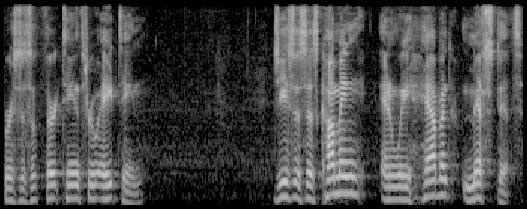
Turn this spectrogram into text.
verses 13 through 18. Jesus is coming, and we haven't missed it.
